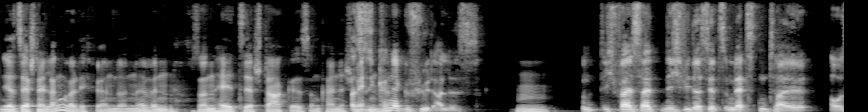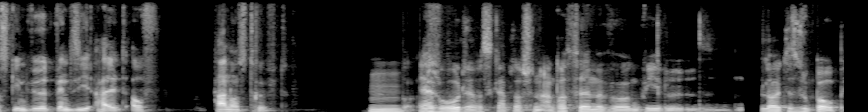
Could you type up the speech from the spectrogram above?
ja sehr schnell langweilig werden dann, ne? Wenn so ein Held sehr stark ist und keine Schwächen Also sie kann hat. ja gefühlt alles. Hm. Und ich weiß halt nicht, wie das jetzt im letzten Teil ausgehen wird, wenn sie halt auf Thanos trifft. Hm. Ja gut, aber es gab doch schon andere Filme, wo irgendwie Leute super OP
